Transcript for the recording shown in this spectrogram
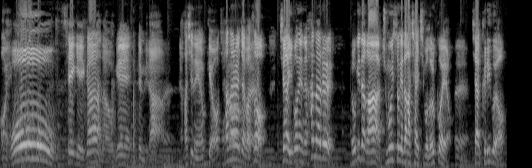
어, 예. 오. 세 개가 나오게 됩니다. 네. 자, 다시 내려볼게요. 자, 하나를 아, 잡아서 제가 이번에는 하나를 여기다가 주머니 속에다가 잘 집어 넣을 거예요. 네. 자, 그리고요.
